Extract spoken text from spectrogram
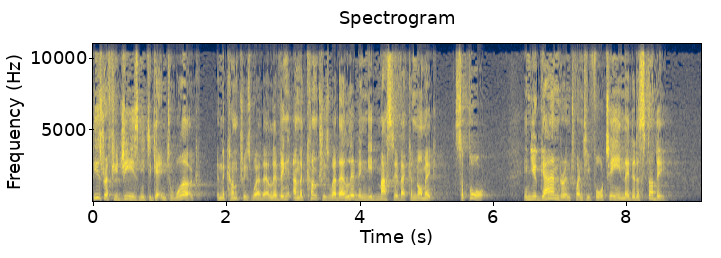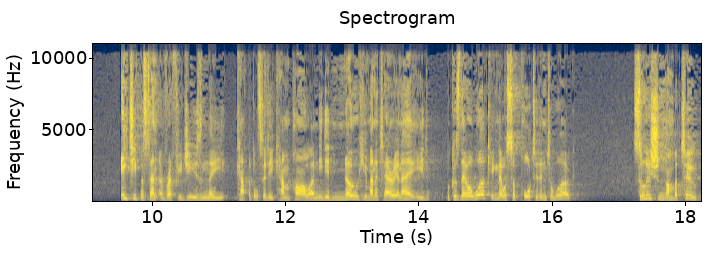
these refugees need to get into work in the countries where they're living, and the countries where they're living need massive economic support. In Uganda in 2014, they did a study. 80% of refugees in the capital city, Kampala, needed no humanitarian aid because they were working, they were supported into work. Solution number two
